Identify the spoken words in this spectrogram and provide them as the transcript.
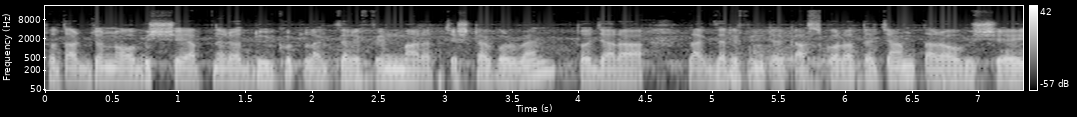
তো তার জন্য অবশ্যই আপনারা দুই কোট লাক্সারি প্রিন্ট মারার চেষ্টা করবেন। তো যারা লাক্সারি প্রিন্টের কাজ করাতে চান, তারা অবশ্যই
